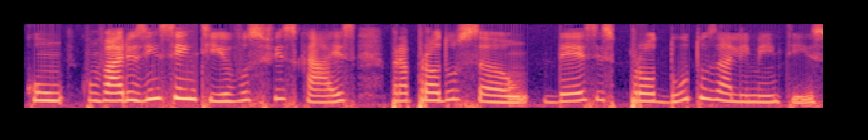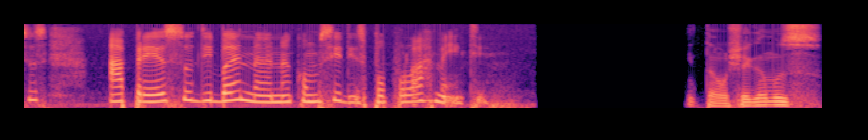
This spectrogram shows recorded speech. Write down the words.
com, com vários incentivos fiscais para a produção desses produtos alimentícios a preço de banana, como se diz popularmente. Então, chegamos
